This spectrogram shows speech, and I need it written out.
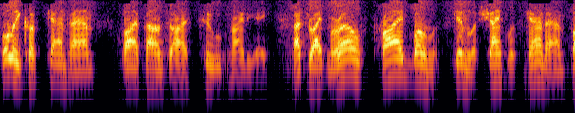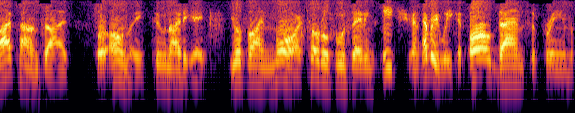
Fully Cooked Canned Ham, 5 pound size, 298. That's right, Morrell's Pride Boneless, Skinless, Shankless, Canned Ham, 5 pound size, for only 298. You'll find more total food savings each and every week at all Dan Supreme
